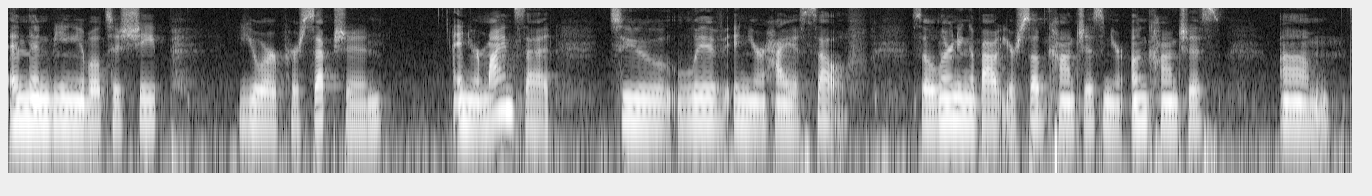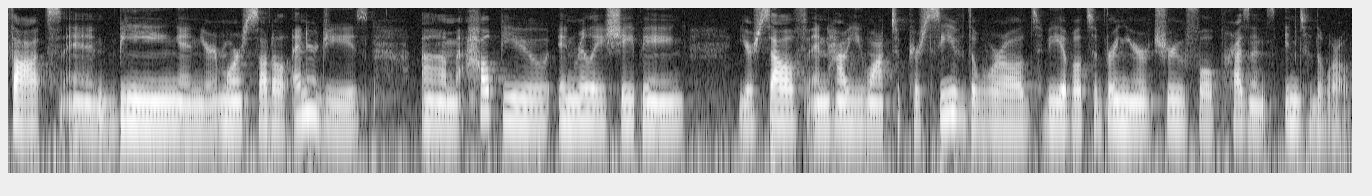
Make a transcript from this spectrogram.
and then being able to shape your perception and your mindset to live in your highest self. So, learning about your subconscious and your unconscious um, thoughts and being and your more subtle energies um, help you in really shaping yourself and how you want to perceive the world to be able to bring your true full presence into the world.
